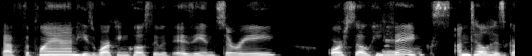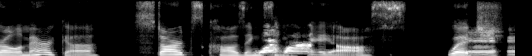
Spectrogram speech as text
that's the plan. He's working closely with Izzy and Cirie, or so he Mhm. thinks, until his girl America starts causing Wah, some wah. chaos, which Mhm.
